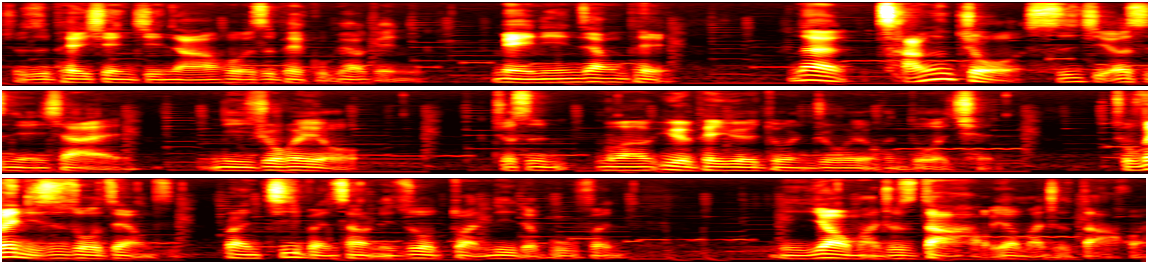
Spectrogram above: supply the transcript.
就是配现金啊，或者是配股票给你，每年这样配，那长久十几二十年下来，你就会有，就是慢慢越配越多，你就会有很多的钱。除非你是做这样子，不然基本上你做短利的部分，你要么就是大好，要么就是大坏。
